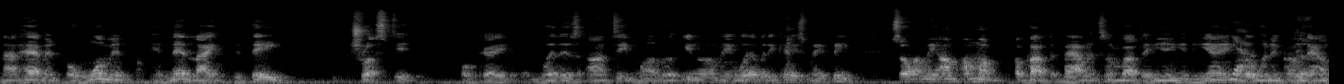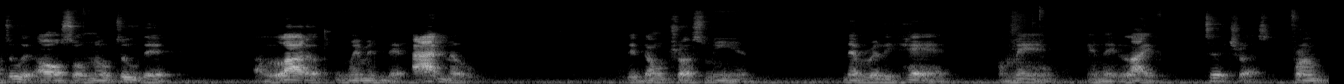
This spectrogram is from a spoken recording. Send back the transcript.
not having a woman in their life that they trusted, okay, whether it's auntie, mother, you know what I mean, whatever the case may be. So I mean, I'm I'm a, about the balance. I'm about the yin and the yang. Yeah. But when it comes Yeah. down to it, also know too that a lot of women that I know that don't trust men never really had a man in their life to trust from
